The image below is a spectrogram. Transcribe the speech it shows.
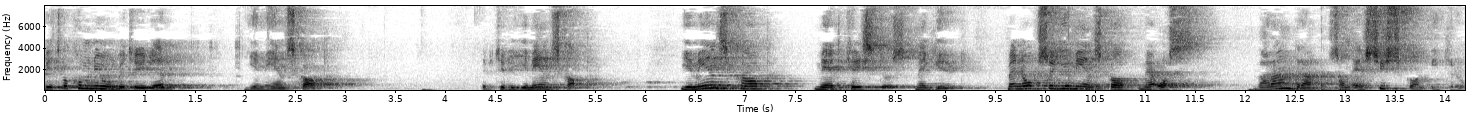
Vet du vad kommunion betyder? Gemenskap. Det betyder gemenskap. Gemenskap med Kristus, med Gud, men också gemenskap med oss varandra som är syskon i tro.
